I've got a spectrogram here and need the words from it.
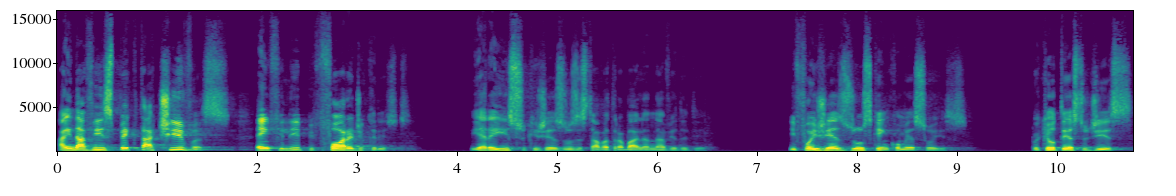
Ainda havia expectativas em Filipe fora de Cristo. E era isso que Jesus estava trabalhando na vida dele. E foi Jesus quem começou isso. Porque o texto diz:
